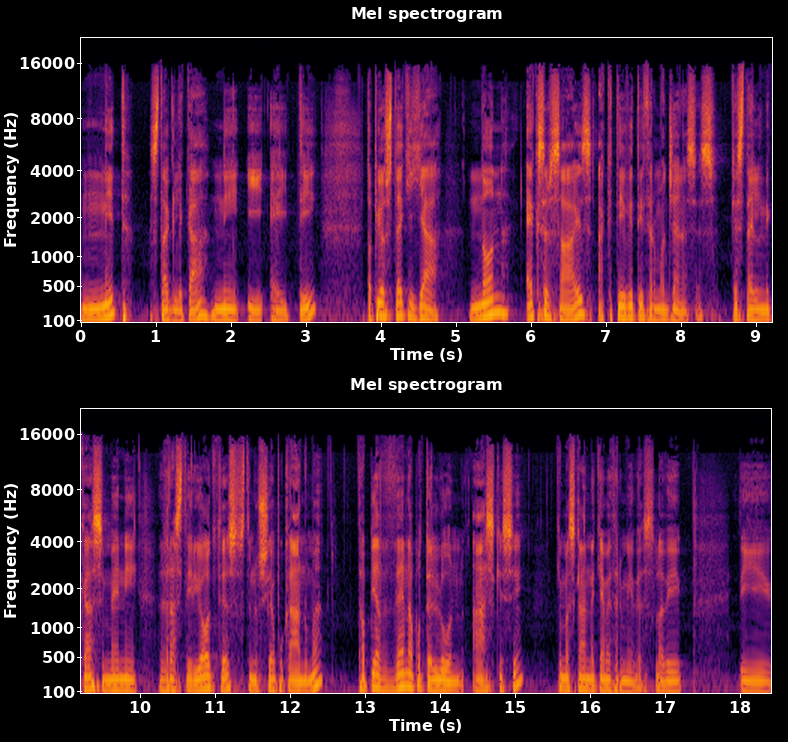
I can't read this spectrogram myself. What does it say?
NEAT στα αγγλικά, NEAT, το οποίο στέκει για Non-Exercise Activity Thermogenesis και στα ελληνικά σημαίνει δραστηριότητες στην ουσία που κάνουμε, τα οποία δεν αποτελούν άσκηση και μας κάνουν και με θερμίδες. Δηλαδή, οι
